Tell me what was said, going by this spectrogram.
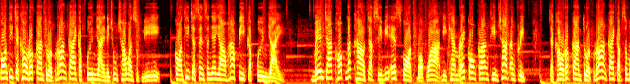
ก่อนที่จะเข้ารับการตรวจร่างกายกับปืนใหญ่ในช่วงเช้าวันศุกร์นี้ ก่อนที่จะเซ็นสัญญายาว 5 ปีกับปืนใหญ่ เวนจาคอบนักข่าวจาก CBS Sport บอกว่าดีแคมไร้กองกลางทีมชาติอังกฤษ จะเข้ารับการตรวจร่างกายกับสโม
